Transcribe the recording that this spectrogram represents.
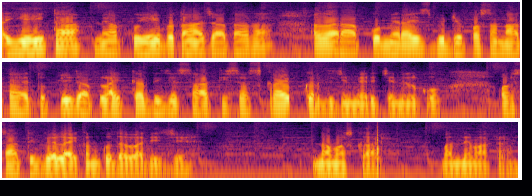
यही था, मैं आपको यही बताना चाहता था। अगर आपको मेरा इस वीडियो पसंद आता है तो प्लीज़ आप लाइक कर दीजिए, साथ ही सब्सक्राइब कर दीजिए मेरे चैनल को और साथ ही बेल आइकन को दबा दीजिए। नमस्कार, वंदे मातरम।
